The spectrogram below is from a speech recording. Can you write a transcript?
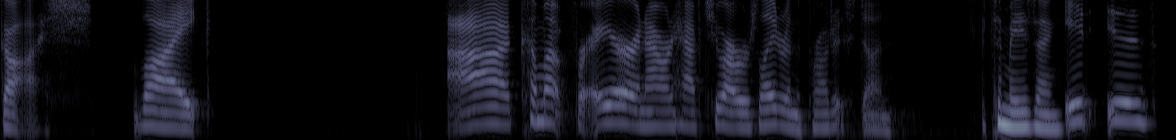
gosh, like I come up for air an hour and a half, two hours later, and the project's done. It's amazing. It is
